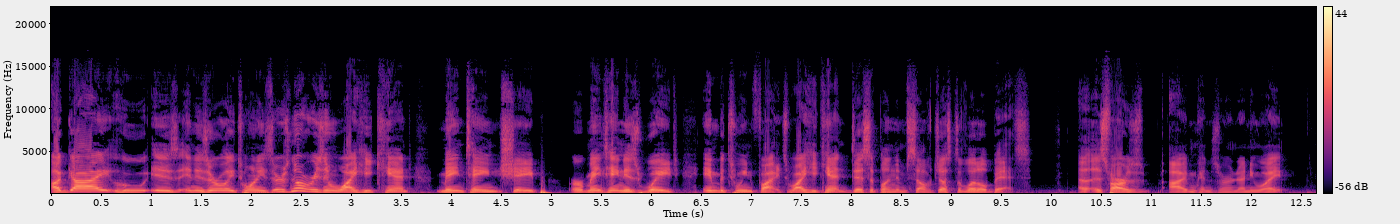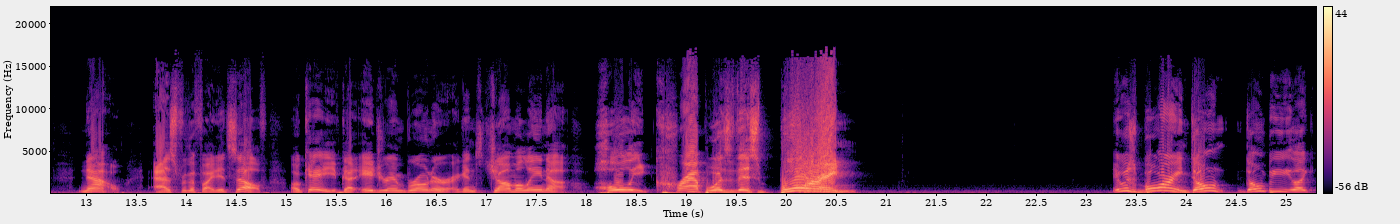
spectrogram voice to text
a guy who is in his early 20s, there's no reason why he can't maintain shape or maintain his weight in between fights, why he can't discipline himself just a little bit, uh, as far as I'm concerned, anyway. Now, as for the fight itself, okay, you've got Adrian Broner against John Molina. Holy crap, was this boring! It was boring. Don't don't be like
